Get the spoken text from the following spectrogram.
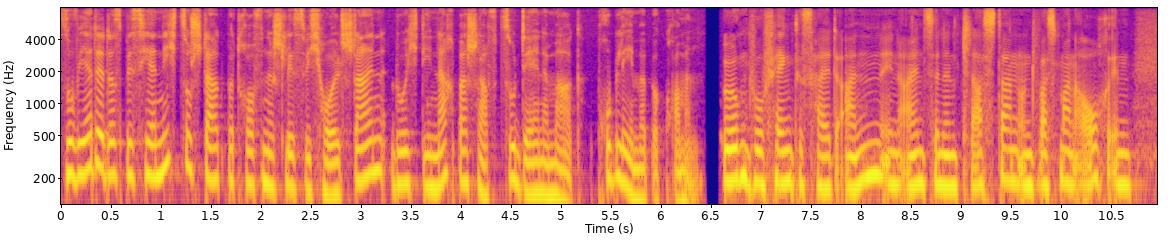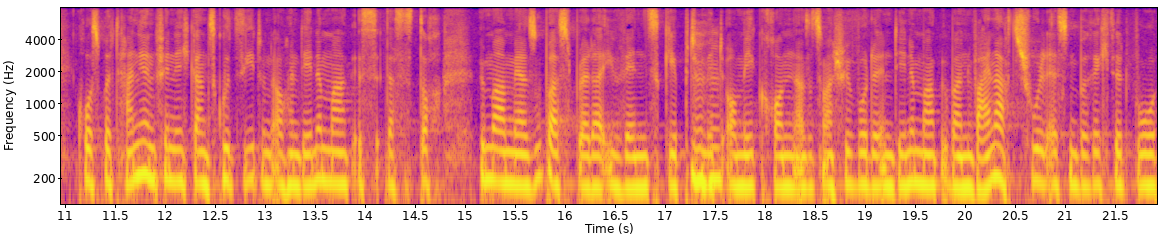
So werde das bisher nicht so stark betroffene Schleswig-Holstein durch die Nachbarschaft zu Dänemark Probleme bekommen. Irgendwo fängt es halt an in einzelnen Clustern und was man auch in Großbritannien finde ich ganz gut sieht und auch in Dänemark ist, dass es doch immer mehr Superspreader-Events gibt mhm. mit Omikron. Also zum Beispiel wurde in Dänemark über ein Weihnachtsschulessen berichtet, wo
